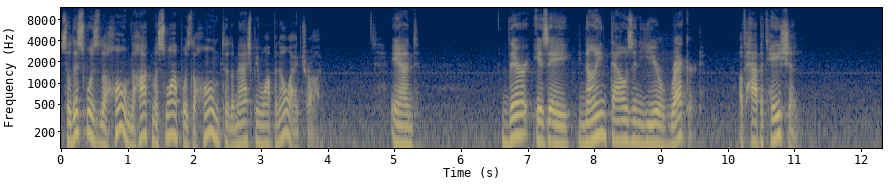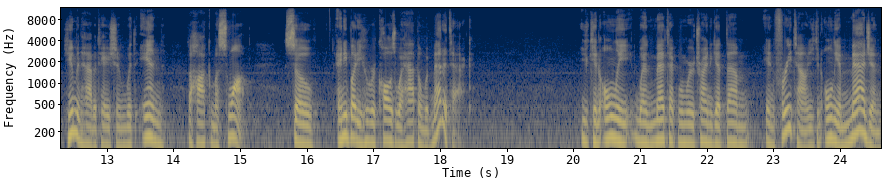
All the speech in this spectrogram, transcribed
So this was the home, the Hockomock Swamp was the home to the Mashpee Wampanoag tribe. And there is a 9,000 year record of habitation, human habitation within the Hockomock Swamp. So anybody who recalls what happened with Meditac, you can only, when Medtech, when we were trying to get them in Freetown, you can only imagine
